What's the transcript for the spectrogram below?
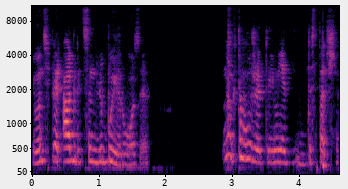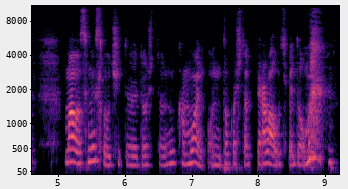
и он теперь агрится на любые розы. Ну, к тому же это имеет достаточно мало смысла, учитывая то, что, ну, come on, он только что отпировал у тебя дома.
